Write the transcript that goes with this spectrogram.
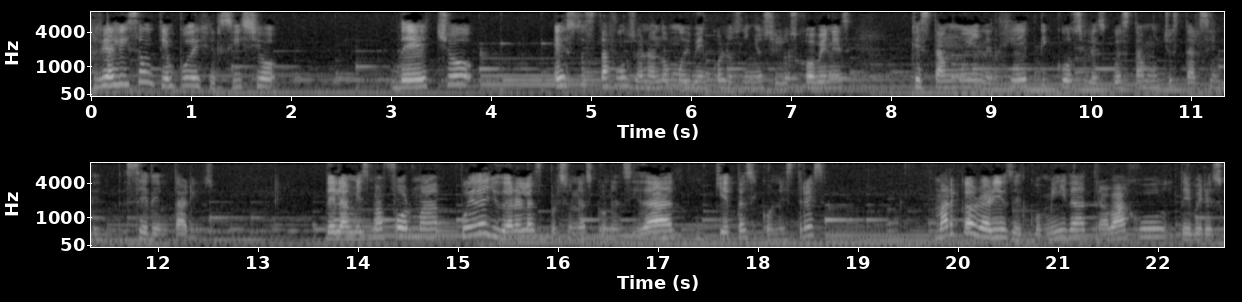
Realiza un tiempo de ejercicio. De hecho, esto está funcionando muy bien con los niños y los jóvenes que están muy energéticos y les cuesta mucho estar sedentarios. De la misma forma, puede ayudar a las personas con ansiedad, inquietas y con estrés. Marca horarios de comida, trabajo, deberes,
